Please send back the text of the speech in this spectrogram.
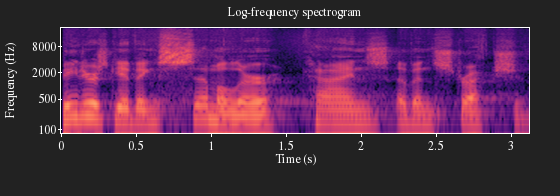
Peter's giving similar kinds of instruction.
